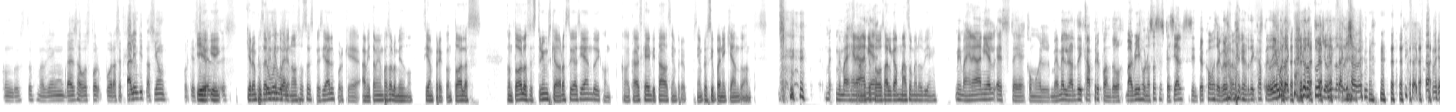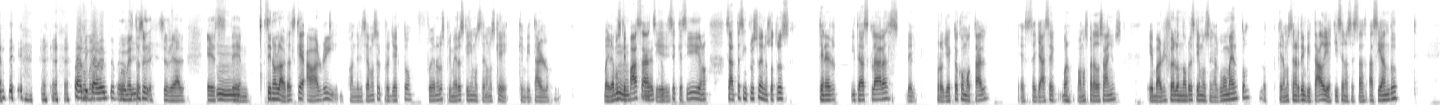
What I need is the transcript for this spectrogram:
Con gusto. Más bien, gracias a vos por, por aceptar la invitación. Porque sí, es, quiero empezar diciendo que no sos especial porque a mí también pasa lo mismo. Siempre, con todas las con todos los streams que ahora estoy haciendo y con, con cada vez que he invitado, siempre, siempre estoy paniqueando antes. me, me. Que todo salga más o menos bien. Me imaginé a Daniel este, como el meme Leonardo DiCaprio cuando Barbie dijo, no sos especial, se sintió como seguro Leonardo DiCaprio. Dijo, lo tuyo, lo tuyo. Exactamente. Básicamente. Pero momento sí. surreal. Este, mm. Sí, no, la verdad es que a Barbie, cuando iniciamos el proyecto, fue uno de los primeros que dijimos, tenemos que, que invitarlo. Veremos mm, qué pasa, si dice que sí o no. O sea, antes incluso de nosotros tener ideas claras del proyecto como tal, este, ya hace, bueno, vamos para dos años. Eh, Barry fue los nombres que vimos en algún momento, lo queremos tener de invitado y aquí se nos está haciendo.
